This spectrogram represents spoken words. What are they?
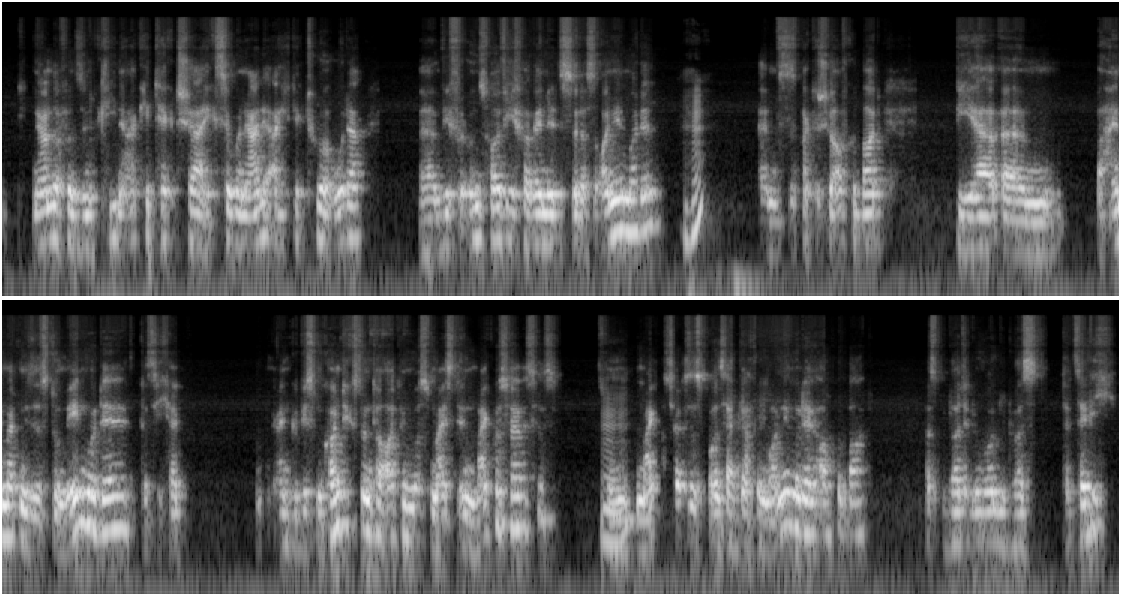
die Namen davon sind Clean Architecture, hexagonale Architektur oder, äh, wie von uns häufig verwendet, ist so das Onion-Modell. Mhm. Ähm, das ist praktisch so aufgebaut. Wir ähm, beheimaten dieses Domain-Modell, das ich halt einen gewissen Kontext unterordnen muss, meist in Microservices. Mhm. Microservices bei uns halt nach dem Onion-Modell aufgebaut. Das bedeutet im Grunde, du hast tatsächlich,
